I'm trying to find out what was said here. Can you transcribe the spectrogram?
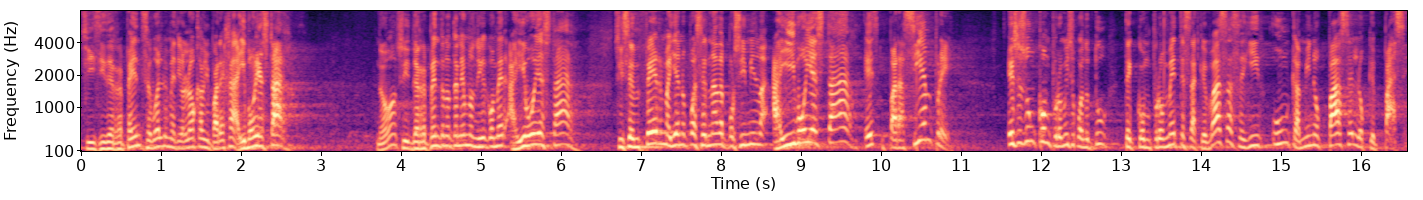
si, si de repente se vuelve medio loca mi pareja, ahí voy a estar. ¿no? Si de repente no tenemos ni que comer, ahí voy a estar. Si se enferma, ya no puede hacer nada por sí misma, ahí voy a estar. Es para siempre. Eso es un compromiso cuando tú te comprometes a que vas a seguir un camino, pase lo que pase.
